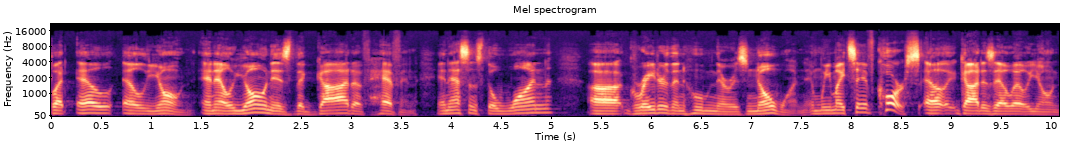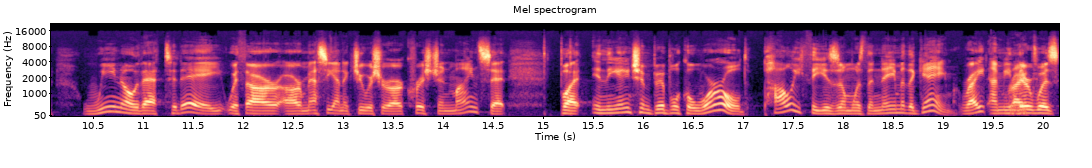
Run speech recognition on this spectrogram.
but El Elyon. And Elyon is the God of heaven. In essence, the one uh, greater than whom there is no one. And we might say, of course, El, God is El Elyon. We know that today with our, our Messianic Jewish or our Christian mindset. But in the ancient biblical world, polytheism was the name of the game, right? I mean, right. there was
